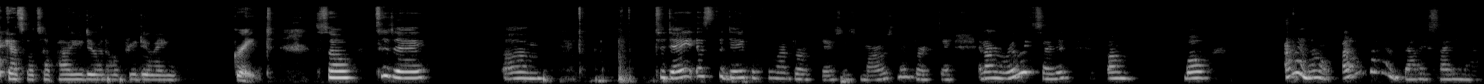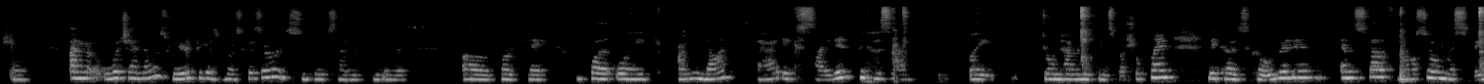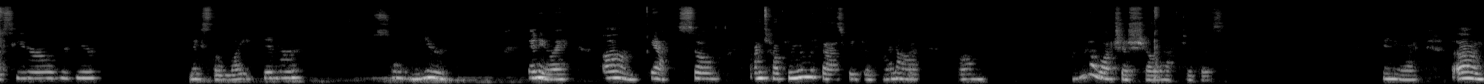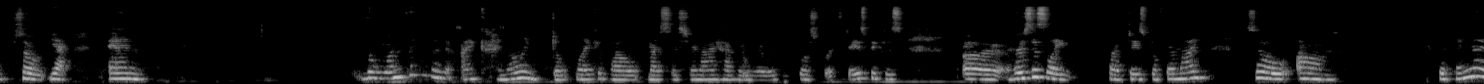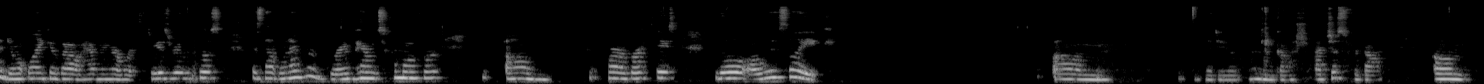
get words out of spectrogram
Hey guys, what's up? How you doing? Hope you're doing great. So today, um, today is the day before my birthday. So tomorrow's my birthday, and I'm really excited. Um, well, I don't know. I don't think I'm that excited actually. I'm, which I know is weird because most kids are like super excited for their uh birthday, but like I'm not that excited because I'm like don't have anything special planned because COVID and, stuff, and also my space heater over here makes the light dimmer. So weird. Anyway, um, yeah, so I'm talking really fast because why not? Um, I'm gonna watch a show after this. Anyway, um, so yeah, and the one thing that I kind of like don't like about my sister and I having really close birthdays because uh hers is like five days before mine. So um the thing that I don't like about having our birthdays really close is that whenever grandparents come over um for our birthdays, they'll always like um they do. Oh my gosh, I just forgot. Um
